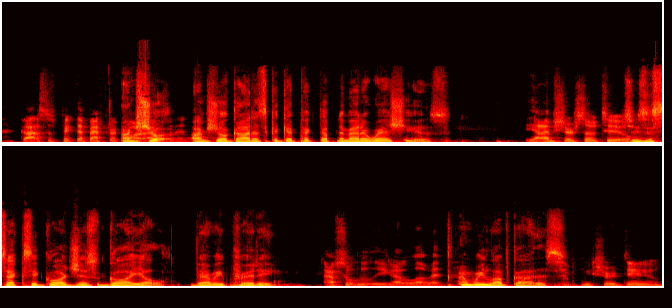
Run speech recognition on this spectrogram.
Goddess was picked up after a car I'm sure. accident. I'm sure Goddess could get picked up no matter where she is. Yeah, I'm sure so too. She's a sexy, gorgeous goyle. Very pretty. Absolutely, you gotta love it. And we love Goddess. We sure do.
